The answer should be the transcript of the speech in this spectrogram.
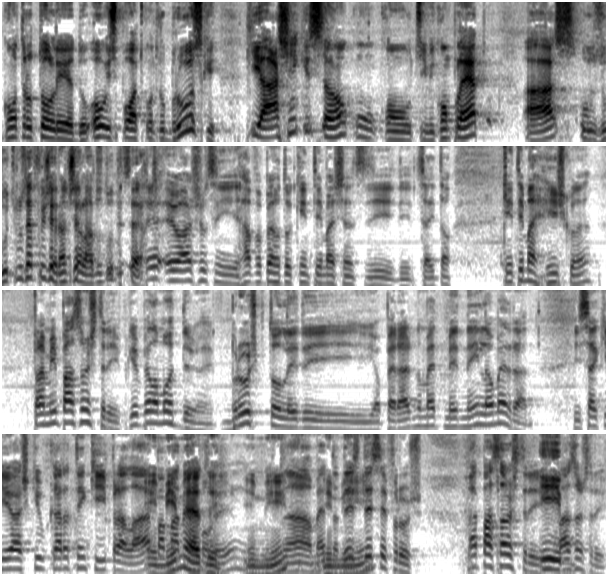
contra o Toledo ou o Sport contra o Brusque, que achem que são, com, com o time completo, as, os últimos refrigerantes gelados do deserto. Eu, eu acho assim, Rafa perguntou quem tem mais chance de, de sair, então, quem tem mais risco, né? Pra mim passam os três, porque pelo amor de Deus, Brusque, Toledo e Operário não mete medo nem Léo Medrado. Isso aqui eu acho que o cara tem que ir pra lá Em pra mim matar mete. morrer. Em mim, Não, mete em não, deixa, mim. deixa ser frouxo. Vai passar os três, E- passam os três.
